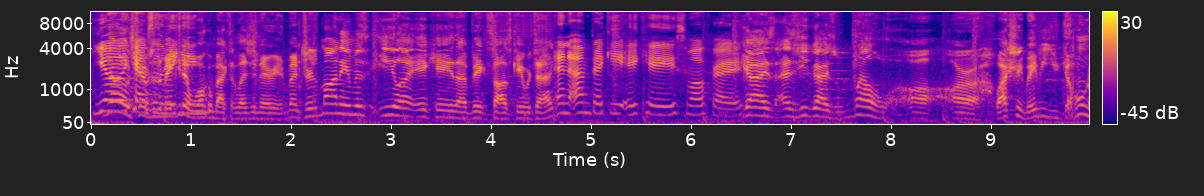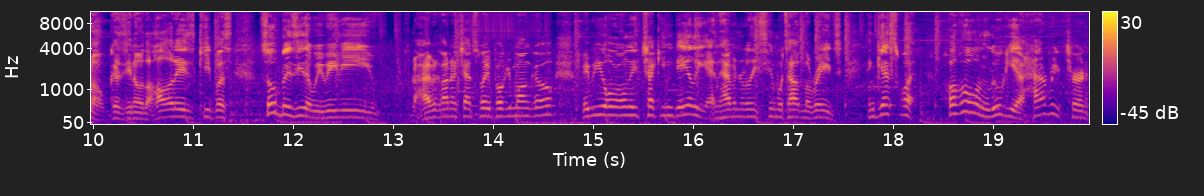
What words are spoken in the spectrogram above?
Yo, Yo, Champs Champs of of the the Making, and welcome back to Legendary Adventures. My name is Eli, aka that Big Sauce Gamer Tag. And I'm Becky, aka Small Fry. guys, as you guys well uh, are, well, actually, maybe you don't know, because you know the holidays keep us so busy that we maybe haven't gotten a chance to play Pokemon Go. Maybe you're only checking daily and haven't really seen what's out in the raids. And guess what? Ho-Oh and Lugia have returned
